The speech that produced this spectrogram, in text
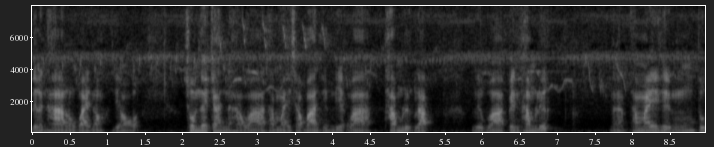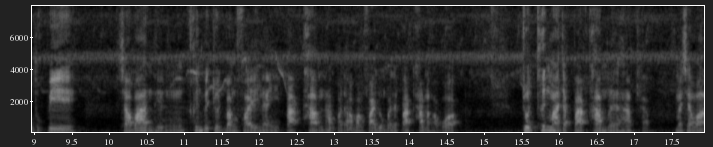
เดินทางลงไปเนาะเดี๋ยวชมด้วยกันนะครับว่าทำไมชาวบ้านถึงเรียกว่าถ้ำลึกลับ หรือว่าเป็นถ้ำลึกนะครับทำไมถึงทุกๆปี ชาวบ้านถึงขึ้นไปจุดบั้งไฟในปากถ้ำนะครับเขาจะเอาบั้งไฟลงไปในปากถ้ำแล้วเขาก็จุดขึ้นมาจากปากถ้ำเลยนะครับ ครับ ไม่ใช่ว่า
